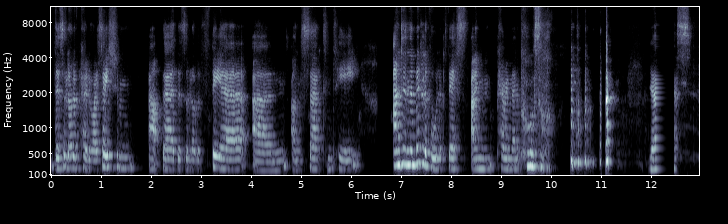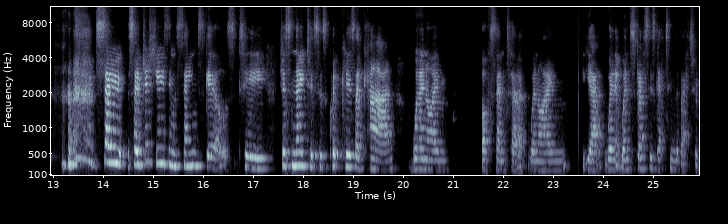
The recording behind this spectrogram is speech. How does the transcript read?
There's a lot of polarization out there. There's a lot of fear, um, uncertainty, and in the middle of all of this, I'm perimenopausal. yes. so so just using the same skills to just notice as quickly as I can when I'm off center, when I'm yeah, when it, when stress is getting the better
